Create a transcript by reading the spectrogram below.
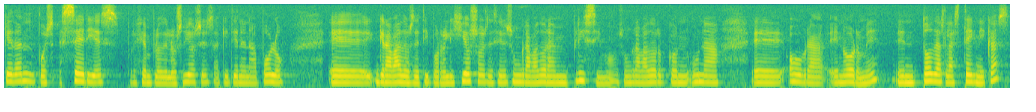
quedan pues, series, por ejemplo, de los dioses. Aquí tienen a Apolo, eh, grabados de tipo religioso, es decir, es un grabador amplísimo, es un grabador con una eh, obra enorme en todas las técnicas,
